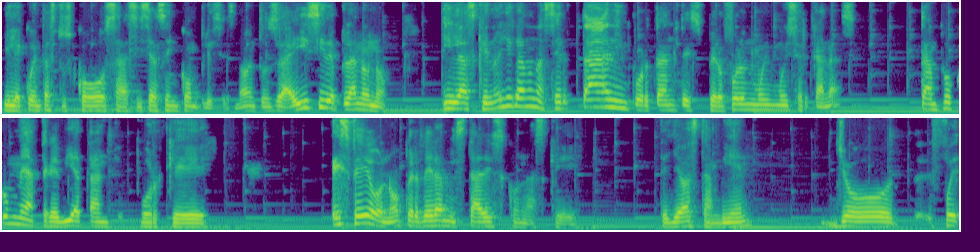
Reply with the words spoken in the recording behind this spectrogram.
y le cuentas tus cosas y se hacen cómplices, ¿no? Entonces ahí sí de plano no. Y las que no llegaron a ser tan importantes, pero fueron muy, muy cercanas, tampoco me atrevía tanto porque es feo, ¿no? Perder amistades con las que te llevas tan bien. Yo, fue,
